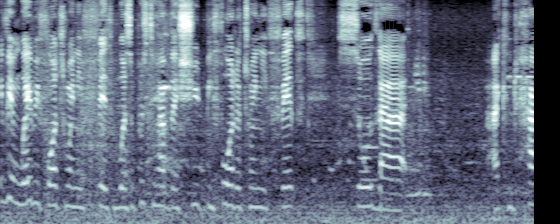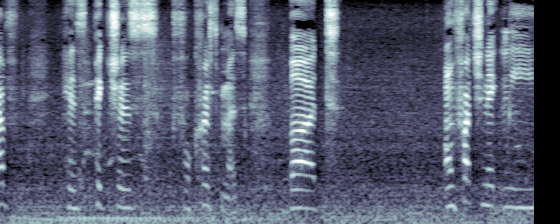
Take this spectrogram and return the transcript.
even way before 25th. We're supposed to have the shoot before the 25th so that I could have his pictures for Christmas. But unfortunately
